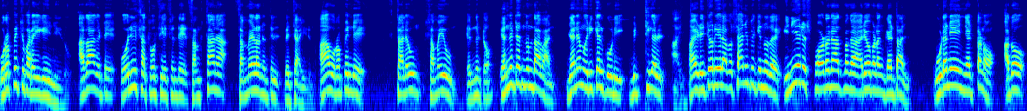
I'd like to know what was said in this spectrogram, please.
ഉറപ്പിച്ചു പറയുകയും ചെയ്തു. അതാകട്ടെ പോലീസ് അസോസിയേഷന്റെ സംസ്ഥാന സമ്മേളനത്തിൽ വെച്ചായിരുന്നു. ആ ഉറപ്പിന്റെ സ്ഥലവും സമയവും എന്നിട്ടോ? എന്നിട്ട് എന്തുണ്ടാവാൻ ജനം ഒരിക്കൽ കൂടി വിട്ടികൾ ആയി. ആ എഡിറ്റോറിയൽ അവസാനിപ്പിക്കുന്നത് ഇനിയൊരു സ്ഫോടനാത്മക ആരോപണം കേട്ടാൽ ഉടനെ ഞെട്ടണോ? അതോ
